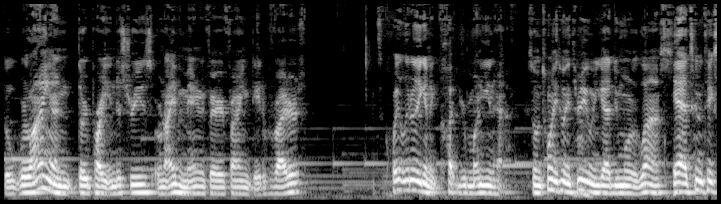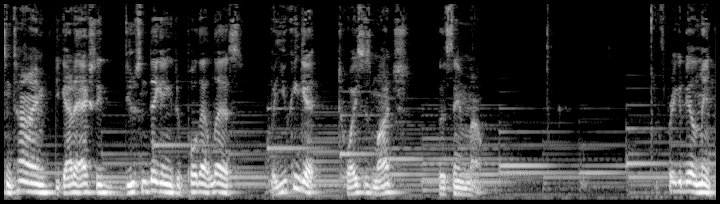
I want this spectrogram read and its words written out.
So relying on third-party industries or not even manually verifying data providers it's quite literally gonna cut your money in half. So in 2023, when you gotta do more with less, yeah, it's gonna take some time. You gotta actually do some digging to pull that list, but you can get twice as much for the same amount. It's a pretty good deal to me.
